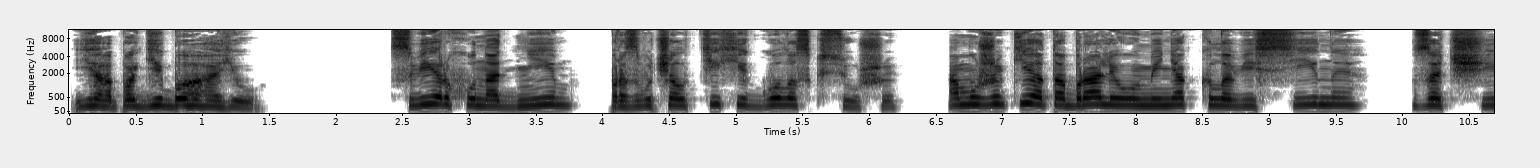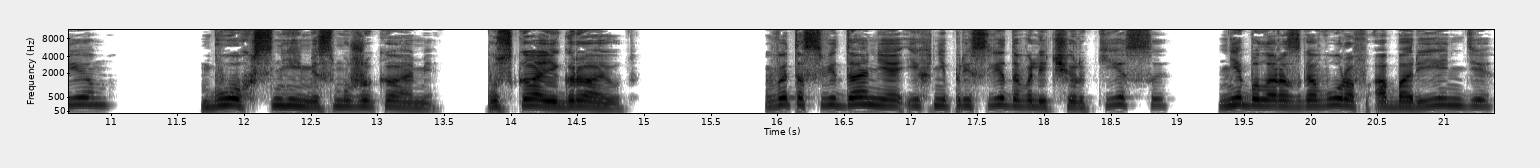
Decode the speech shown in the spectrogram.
Я погибаю!» Сверху над ним прозвучал тихий голос Ксюши, а мужики отобрали у меня клавесины, Зачем? Бог с ними, с мужиками. Пускай играют. В это свидание их не преследовали черкесы, не было разговоров об аренде.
